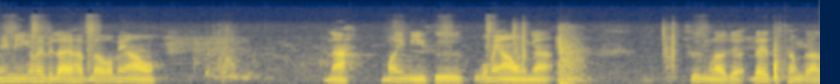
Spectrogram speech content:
ม่มีก็ไม่เป็นไรครับ เราก็ไม่เอา นะ ไม่มีคือกูก็ไม่เอาเหมือนกันซึ่งเราจะได้ทำการ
